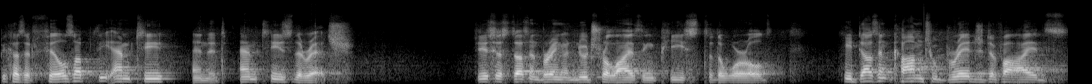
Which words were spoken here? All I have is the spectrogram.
because it fills up the empty and it empties the rich. Jesus doesn't bring a neutralizing peace to the world. He doesn't come to bridge divides.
